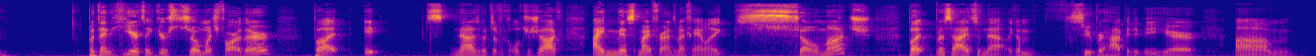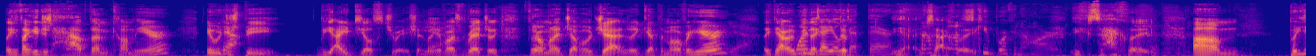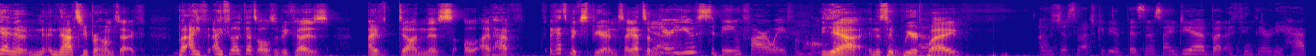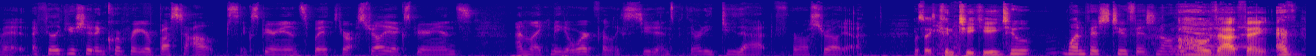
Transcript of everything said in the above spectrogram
But then here, it's like you're so much farther, but it's not as much of a culture shock. I miss my friends, my family so much. But besides from that, like I'm super happy to be here. Um, like if I could just have them come here, it would Yeah. just be the ideal situation. Like if I was rich, like throw them on a jumbo jet and like get them over here. Yeah. Like that would One be like day you'll the, get there. yeah, exactly. Just keep working hard. Exactly. Um, but yeah, no, n- not super homesick. But I, I feel like that's also because I've done this. I've have I got some experience. I got some Yeah. You're used to being far away from home. yeah, in this like weird Um, way. I was just about to give you a business idea, but I think they already have it. I feel like you should incorporate your Bus2alps experience with your Australia experience and like make it work for like students, but they already do that for Australia. Was like Kentucky. Two, one fish, two fish, and all that. Oh, Yeah, that like- thing. Ev-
